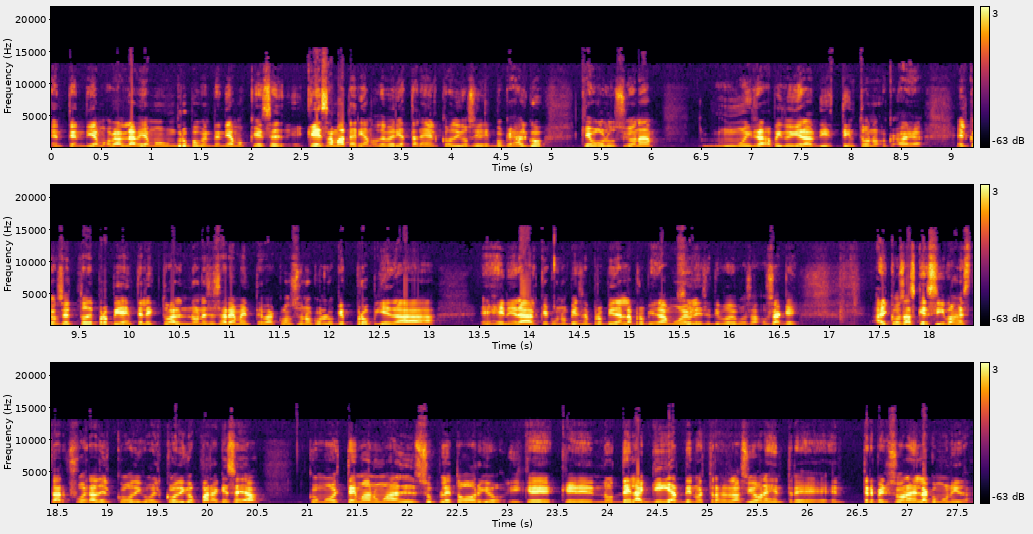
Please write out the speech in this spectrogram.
entendíamos, ¿verdad? Habíamos un grupo que entendíamos que, ese, que esa materia no debería estar en el Código Civil porque es algo que evoluciona muy rápido y era distinto. Eh, el concepto de propiedad intelectual no necesariamente va consono con lo que es propiedad en general, que uno piensa en propiedad en la propiedad mueble y ese tipo de cosas. O sea que hay cosas que sí van a estar fuera del código. El código es para que sea como este manual supletorio y que, nos dé las guías de nuestras relaciones entre, entre personas en la comunidad.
